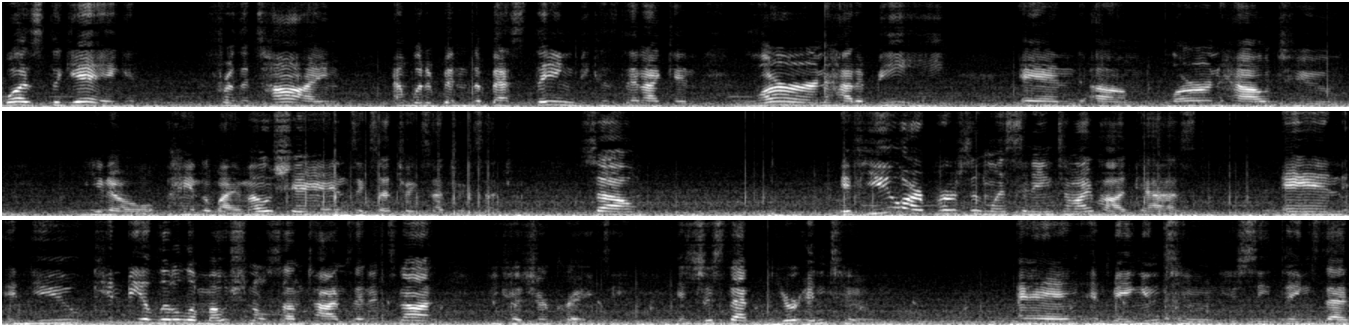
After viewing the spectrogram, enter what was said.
was the gig for the time and would have been the best thing because then I can learn how to be and um, learn how to, you know, handle my emotions, etc., etc., etc. So, if you are a person listening to my podcast and and you can be a little emotional sometimes, and it's not because you're crazy, it's just that you're in tune and in being in tune you see things that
